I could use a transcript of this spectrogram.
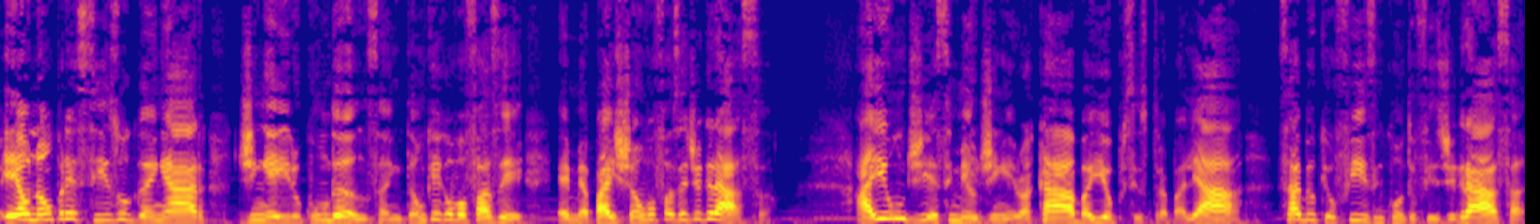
eu não preciso ganhar dinheiro com dança. Então, o que, que eu vou fazer? É minha paixão, vou fazer de graça. Aí um dia esse meu dinheiro acaba e eu preciso trabalhar. Sabe o que eu fiz enquanto eu fiz de graça?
